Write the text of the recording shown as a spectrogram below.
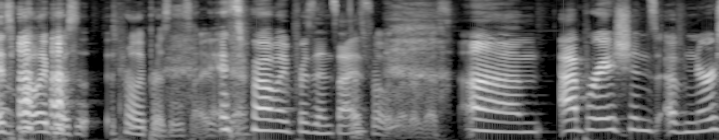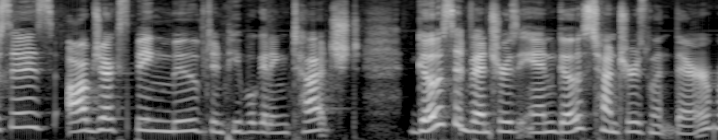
it's probably prison. It's probably prison size. It's yeah. probably prison size. That's probably what it is. Um, apparitions of nurses, objects being moved, and people getting touched. Ghost Adventures and Ghost Hunters went there.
